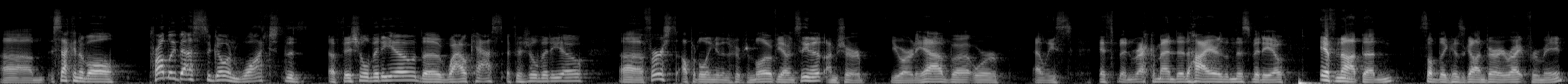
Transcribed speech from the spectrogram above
Um, second of all, probably best to go and watch the official video, the Wowcast official video. Uh, first, I'll put a link in the description below if you haven't seen it. I'm sure you already have, uh, or at least it's been recommended higher than this video. If not, then something has gone very right for me.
